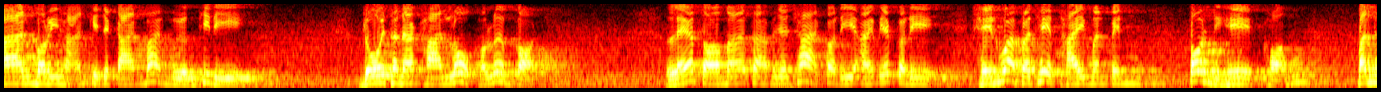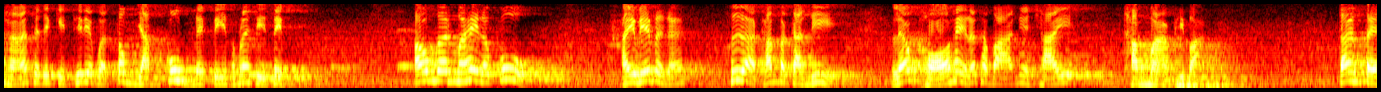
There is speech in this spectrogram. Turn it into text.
การบริหารกิจการบ้านเมืองที่ดี โดยธนาคารโลกเขาเริ่มก่อน แล้วต่อมาสหประชาชาติก็ดี IMF ก็ดี เห็นว่าประเทศไทยมันเป็นต้นเหตุของปัญหาเศรษฐกิจที่เรียกว่าต้มยำกุ้งในปี 2040 เอาเงินมาให้เรากู้ IMF เลยนะ เพื่อค้ำประกันหนี้ แล้วขอให้รัฐบาลเนี่ยใช้ธรรมาพิบัติ ตั้งแต่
